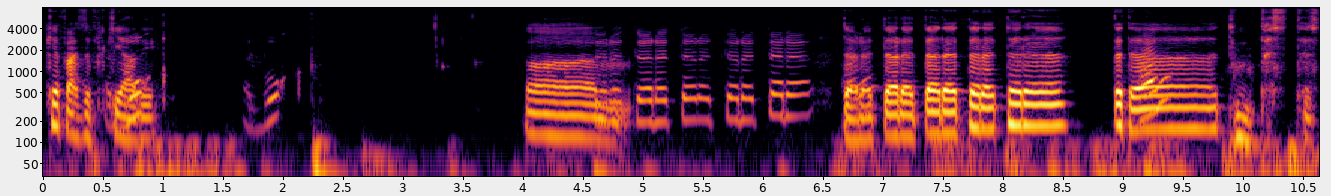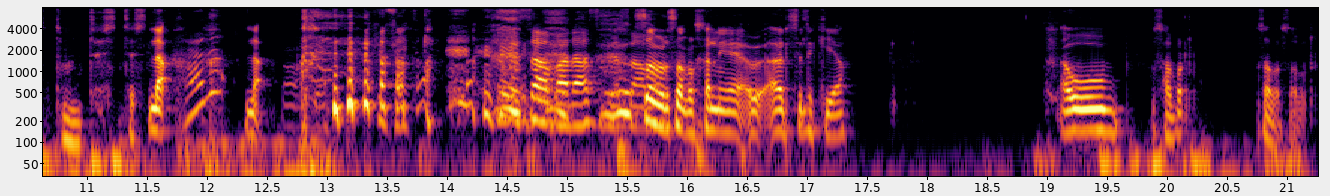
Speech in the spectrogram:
كيف أعزف لك هذه؟ لا؟ لا. أنا آسف صبر صبر خليني أرسل لك إياه. أو صبر صبر صبر.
